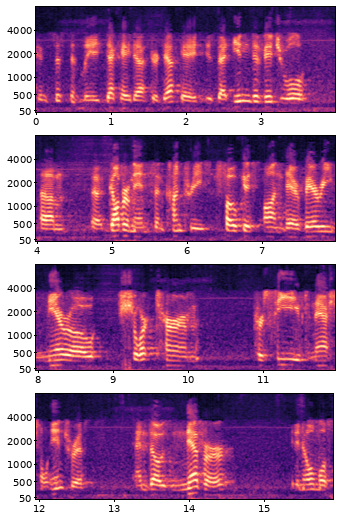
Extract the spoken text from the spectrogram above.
consistently, decade after decade, is that individual um, uh, governments and countries focus on their very narrow, short-term, perceived national interests, and those never, in almost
